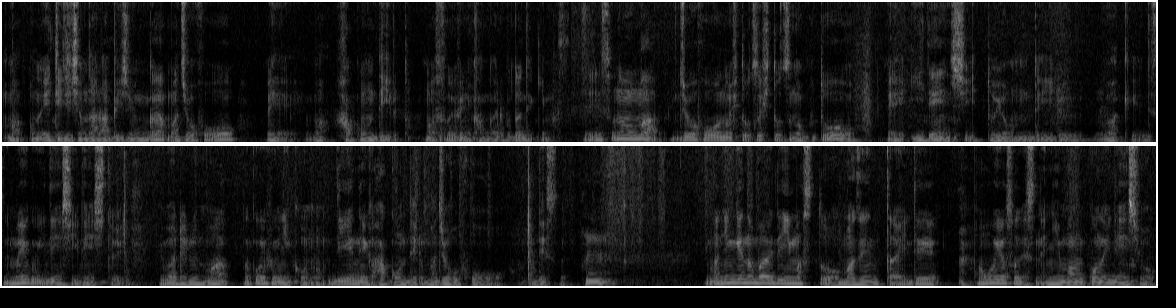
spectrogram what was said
まあ、この ATGC の並び順が、まあ、情報を、えーまあ、運んでいると、まあ、そういうふうに考えることができます。でその、まあ、情報の一つ一つのことを、えー遺伝子と呼んでいるわけですね。まあ、よく遺伝子遺伝子と言われるのは、まあ、こういうふうにこの DNA が運んでいる、まあ、情報です。うんまあ、人間の場合で言いますと、まあ、全体で、まあおおよそですね2万個の遺伝子を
